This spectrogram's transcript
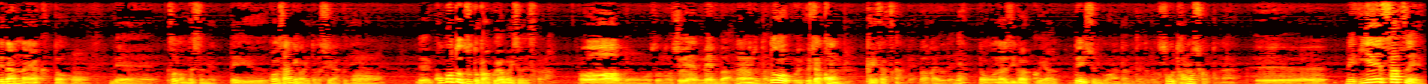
へで、旦那役と、で、その娘っていう、この3人割と主役で、で、こことずっと楽屋が一緒ですから。ああもうその主演メンバーうん。の人たち、と、ううちはコンビ、警察官で。バカよでねで同じ楽屋で一緒にご飯食べたりとか、すごい楽しかったね。へえで、家撮影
